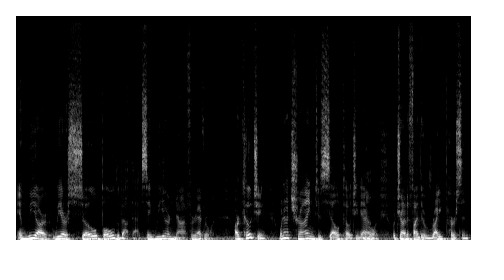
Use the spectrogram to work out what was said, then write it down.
And we are we are so bold about that. Say we are not for everyone. Our coaching, we're not trying to sell coaching to everyone. We're trying to find the right person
